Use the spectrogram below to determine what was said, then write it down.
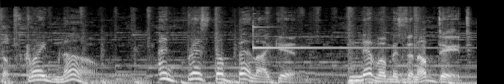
Subscribe now and press the bell icon never miss an update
